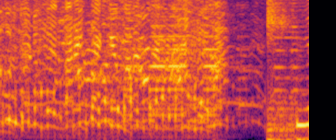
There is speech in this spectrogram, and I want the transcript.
অবশ্যই ঢুকবেন বাড়িতে কেউ বাধা দিতে পারবে না।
